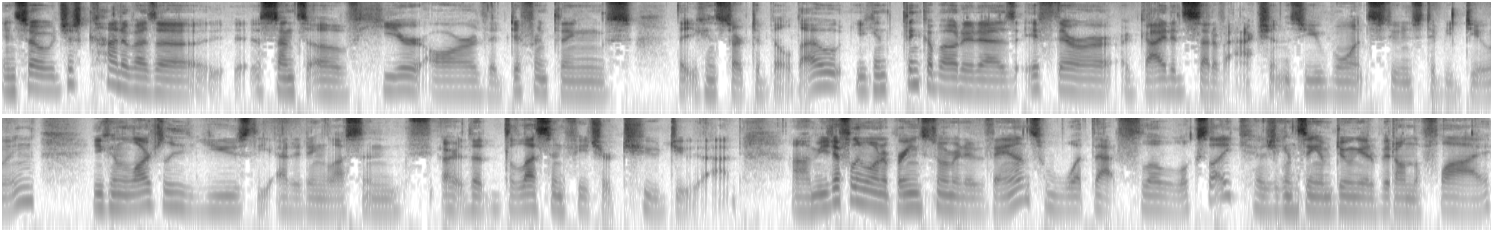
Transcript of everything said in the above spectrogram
And so just kind of as a, a, sense of here are the different things that you can start to build out, you can think about it as if there are a guided set of actions you want students to be doing, you can largely use the editing lesson or the, the lesson feature to do that. Um, you definitely want to brainstorm in advance what that flow looks like. As you can see, I'm doing it a bit on the fly.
